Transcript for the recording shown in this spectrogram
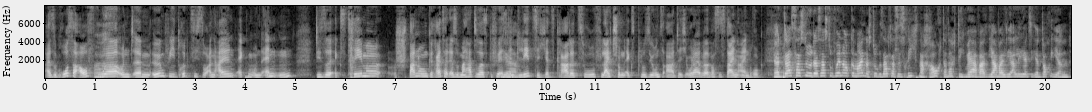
Also große Aufruhr Ach. und ähm, irgendwie drückt sich so an allen Ecken und Enden diese extreme Spannung, Gereiztheit. Also man hat so das Gefühl, es ja. entlädt sich jetzt geradezu, vielleicht schon explosionsartig, oder? Was ist dein Eindruck? Ja, das hast du, das hast du vorhin auch gemeint, dass du gesagt hast, es riecht nach Rauch. Da dachte ich, wer war, ja, weil die alle jetzt ihr doch ihren,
